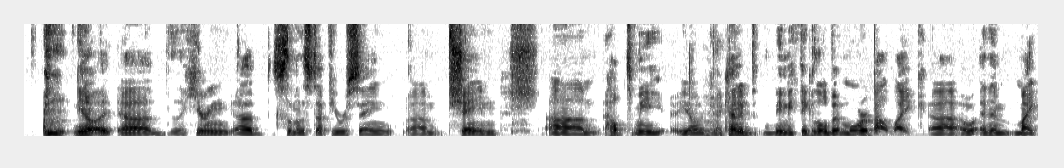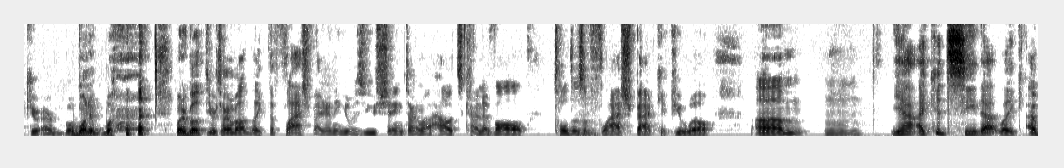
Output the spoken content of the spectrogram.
you know, uh, hearing uh, some of the stuff you were saying, um, Shane, um, helped me. You know, mm-hmm. it kind of made me think a little bit more about like, uh, oh, and then Mike, or one of one of both you were talking about like the flashback. I think it was you, Shane, talking about how it's kind of all told as a flashback, if you will. Um, Mm-hmm. yeah, I could see that. Like, I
